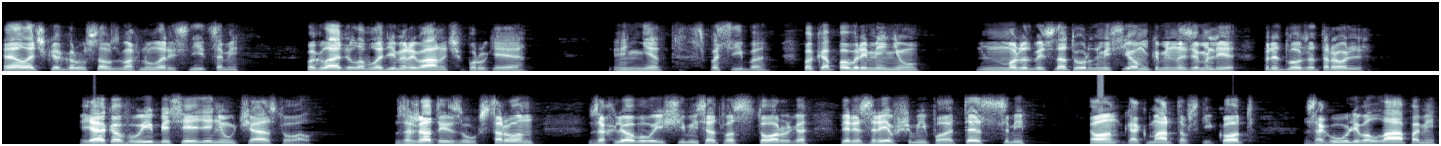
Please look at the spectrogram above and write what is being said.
Элочка грустно взмахнула ресницами, погладила Владимира Ивановича по руке. — Нет, спасибо, пока повременю. Может быть, с натурными съемками на земле предложат роль. Яков в беседе не участвовал. Зажатый с двух сторон, захлебывающимися от восторга, перезревшими поэтессами, он, как мартовский кот, загуливал лапами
